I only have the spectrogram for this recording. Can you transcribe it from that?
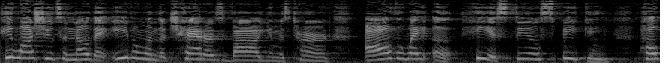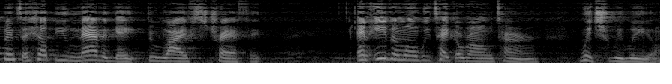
He wants you to know that even when the chatter's volume is turned all the way up, He is still speaking, hoping to help you navigate through life's traffic. And even when we take a wrong turn, which we will,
